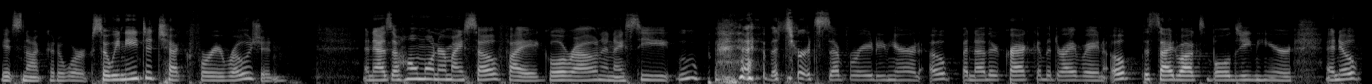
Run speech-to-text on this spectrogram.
it's not going to work. So we need to check for erosion. And as a homeowner myself, I go around and I see, oop, the church separating here, and oop, another crack in the driveway, and oop, the sidewalk's bulging here, and oop,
